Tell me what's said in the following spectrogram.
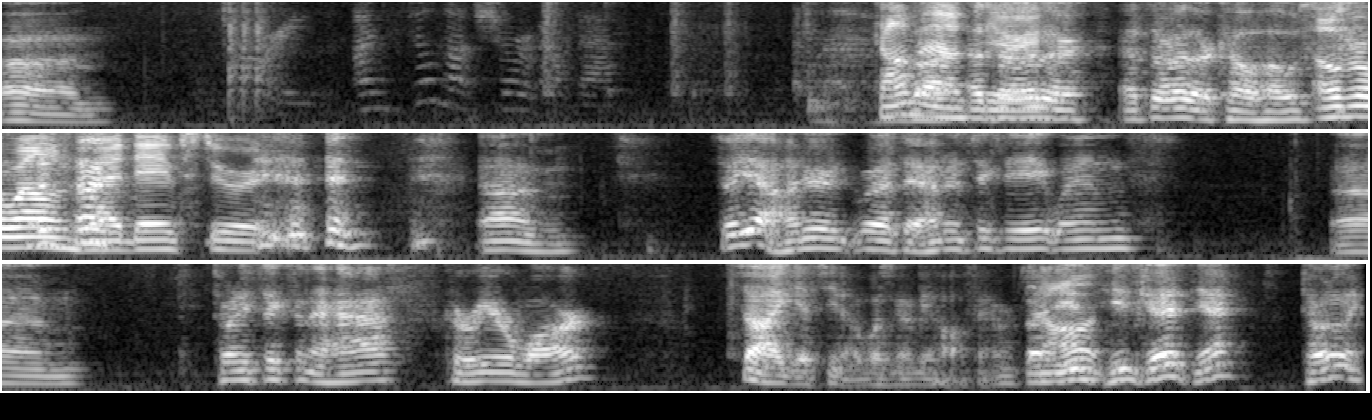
Um, Sorry, I'm still not sure about that. Calm that's our, down, that's our other that's our other co-host. Overwhelmed by Dave Stewart. Um, so yeah, 100, what did I say, 168 wins, um, 26 and a half career WAR. So I guess, you know, it wasn't going to be a Hall of Famer. But he's, he's good, yeah, totally.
